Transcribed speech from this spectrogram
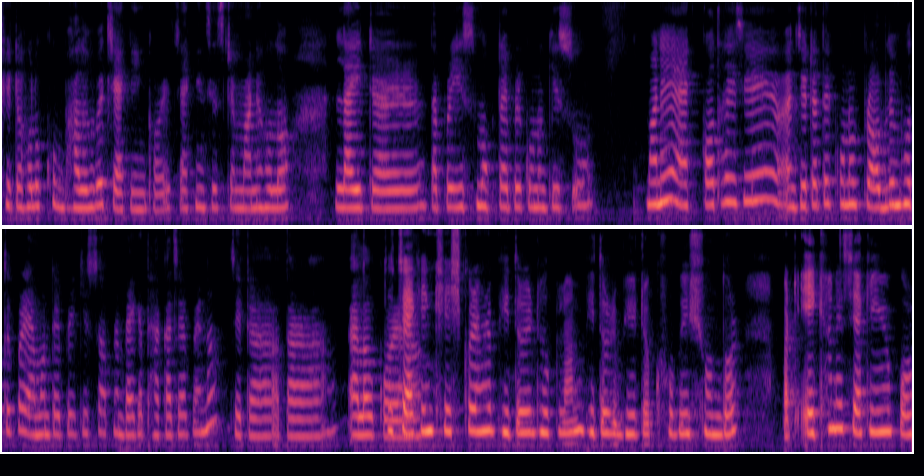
সেটা হলো খুব ভালোভাবে চ্যাকিং করে। চেকিং সিস্টেম মানে হলো লাইটার তারপরে স্মোক টাইপের কোনো কিছু। মানে এক কথায় যে যেটাতে কোনো প্রবলেম হতে পারে এমন টাইপের কিছু আপনার ব্যাগে থাকা যাবে না যেটা তারা অ্যালাউ করে চেকিং শেষ করে আমরা ভিতরে ঢুকলাম ভিতরে ভিউটা খুবই সুন্দর। বাট এখানে চেকিংয়ের পর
